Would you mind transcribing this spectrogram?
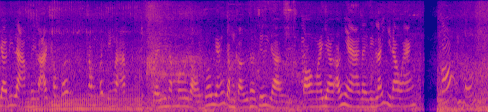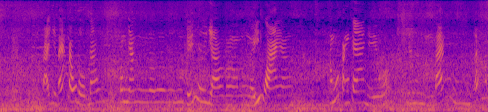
Giờ đi làm thì lại không có không có chuyện làm. Vậy 50 rồi, cố gắng cầm cự thôi chứ giờ. Còn mà giờ ở nhà này thì lấy gì đâu ăn có ảnh hưởng. Tại vì bán đâu được đâu. Công nhân ờ, kiểu như giờ nghỉ hoài à không có tăng ca nhiều nên mình bán ít lắm.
